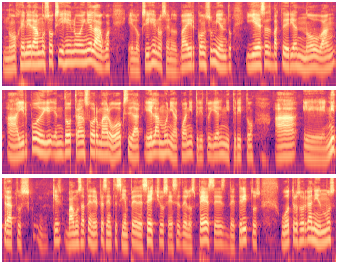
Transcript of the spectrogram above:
no generamos oxígeno en el agua, el oxígeno se nos va a ir consumiendo y esas bacterias no van a ir pudiendo transformar o oxidar el amoníaco a nitrito y el nitrito a eh, nitratos que vamos a tener presentes siempre desechos, heces de los peces, detritos u otros organismos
